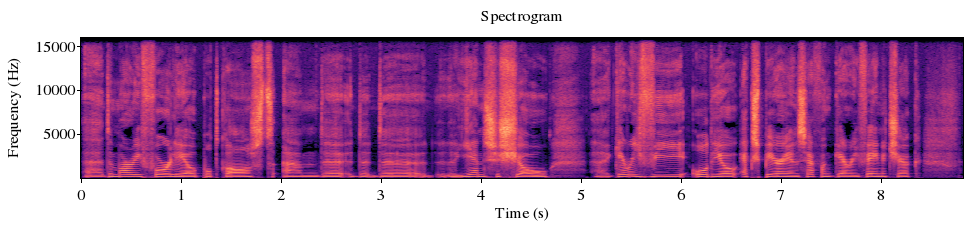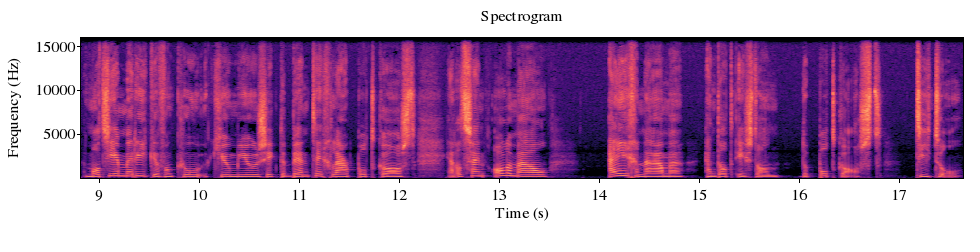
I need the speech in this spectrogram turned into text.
uh, de Marie Forleo podcast, um, de, de, de, Jensen Show, uh, Gary V Audio Experience van Gary Vaynerchuk, Mattie en Marieke van Q, Q Music, de Ben Tichelaar podcast. Ja, dat zijn allemaal eigen namen en dat is dan de podcast titel.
